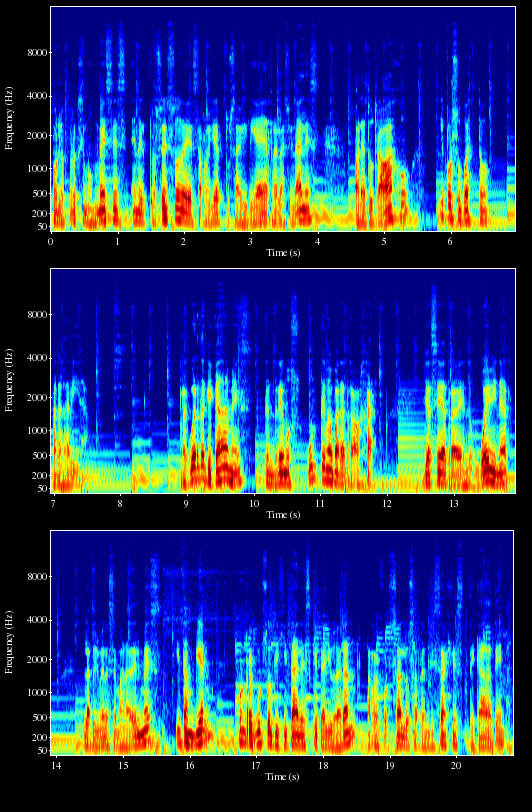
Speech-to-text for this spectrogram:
por los próximos meses en el proceso de desarrollar tus habilidades relacionales para tu trabajo y por supuesto para la vida. Recuerda que cada mes tendremos un tema para trabajar, ya sea a través de un webinar, la primera semana del mes y también con recursos digitales que te ayudarán a reforzar los aprendizajes de cada tema.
